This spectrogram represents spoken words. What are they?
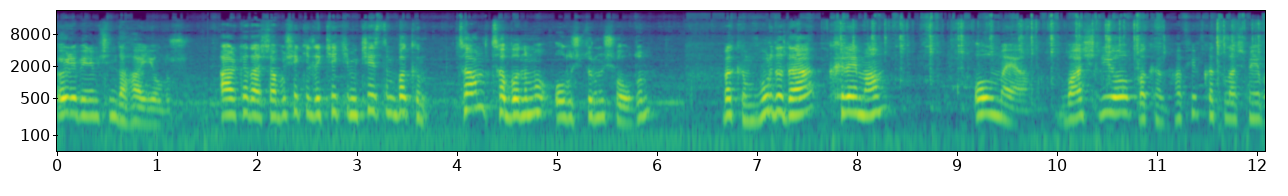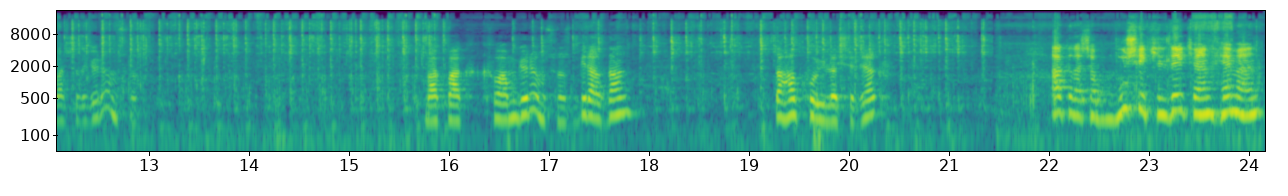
Öyle benim için daha iyi olur. Arkadaşlar bu şekilde kekimi kestim. Bakın tam tabanımı oluşturmuş oldum. Bakın burada da kremam olmaya başlıyor. Bakın hafif katılaşmaya başladı görüyor musunuz? Bak bak kıvamı görüyor musunuz? Birazdan daha koyulaşacak. Arkadaşlar bu şekildeyken hemen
